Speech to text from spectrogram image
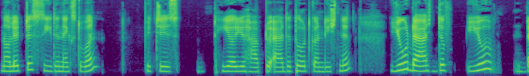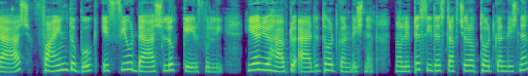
Now let us see the next one, which is here you have to add the third conditional. You dash the you dash find the book. If you dash look carefully. Here you have to add the third conditional. Now let us see the structure of third conditional.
